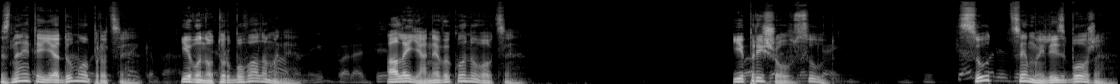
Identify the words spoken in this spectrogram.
Знаєте, я думав про це, і воно турбувало мене. Але я не виконував це. І прийшов суд. Суд це милість Божа.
